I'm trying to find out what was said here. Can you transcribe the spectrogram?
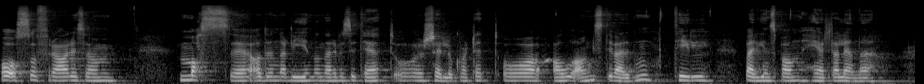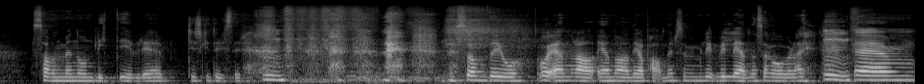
og også fra liksom masse adrenalin og nervøsitet og cellokvartett og all angst i verden til Bergensbanen helt alene. Sammen med noen litt ivrige tyske turister. som det jo Og en, eller annen, en og annen japaner som vil lene seg over deg. Ehm,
